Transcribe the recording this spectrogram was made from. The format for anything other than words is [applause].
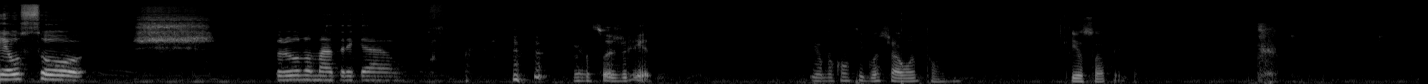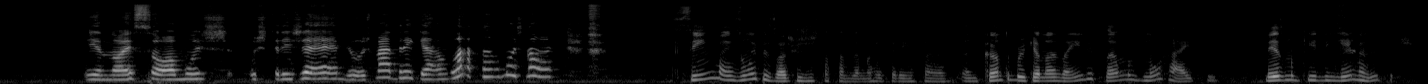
Eu sou Shhh, Bruno Madrigal. Eu sou a Julieta. Eu não consigo achar o Antônio. Eu sou a Pepa. E nós somos os trigêmeos Madrigal. Lá vamos nós. Sim, mais um episódio que a gente tá fazendo referência a Encanto, porque nós ainda estamos no hype. Mesmo que ninguém mais esteja.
